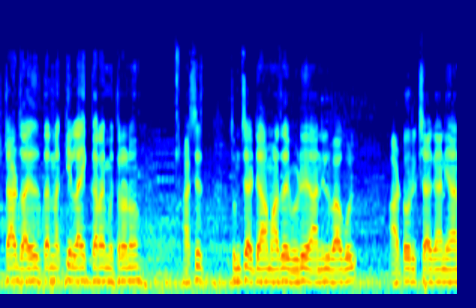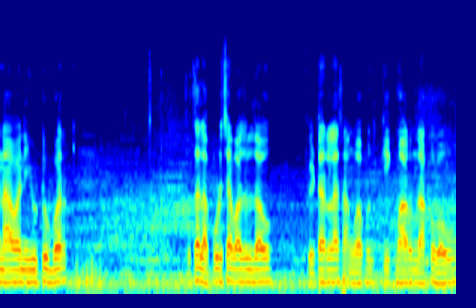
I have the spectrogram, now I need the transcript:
स्टार्ट झाली तर नक्की लाईक करा मित्रांनो. असेच तुमच्यासाठी हा माझा video Anil Bagul. Auto rickshaw गॅन या नावाने यूट्यूबवर तर चला पुढच्या बाजूला जाऊ. फिटरला सांगू आपण किक मारून दाखवू भाऊ.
